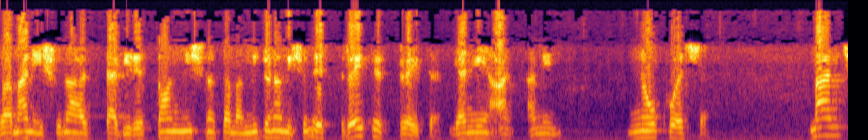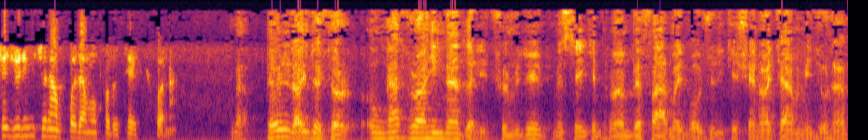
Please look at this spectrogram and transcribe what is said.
و من ایشونو از دبیرستان می‌شناسم و می‌دونم ایشون straight straight یعنی I mean no question من چجوری می‌تونم خودم رو protect کنم؟ ببینید آقای دکتر اونقدر راهی ندارید. چون می‌دونید مثل که به من بفرمایید با وجودی که شناکم می‌دونم.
